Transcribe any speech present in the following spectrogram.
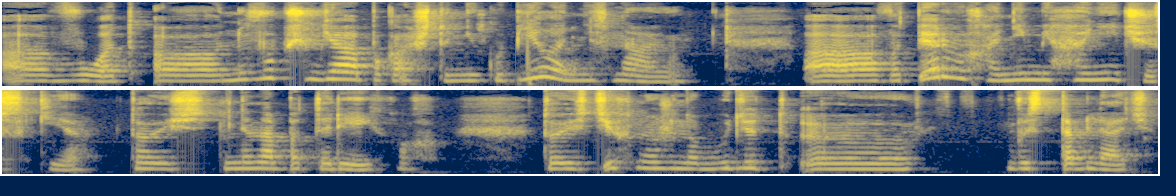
Э, вот. Э, ну, в общем, я пока что не купила, не знаю. А, во-первых, они механические, то есть не на батарейках. То есть их нужно будет э, выставлять.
